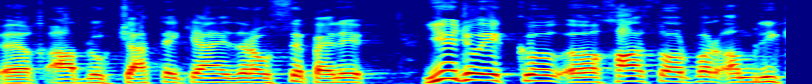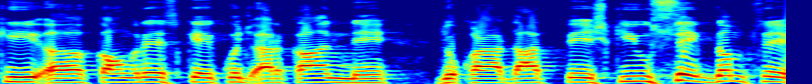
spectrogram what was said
آپ لوگ چاہتے کیا ہیں، ذرا اس سے پہلے یہ جو ایک خاص طور پر امریکی کانگریس کے کچھ ارکان نے جو قرارداد پیش کی، اس سے ایک دم سے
